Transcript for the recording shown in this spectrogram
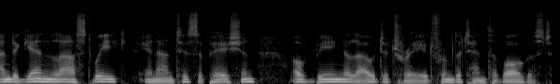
and again last week in anticipation of being allowed to trade from the 10th of August.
